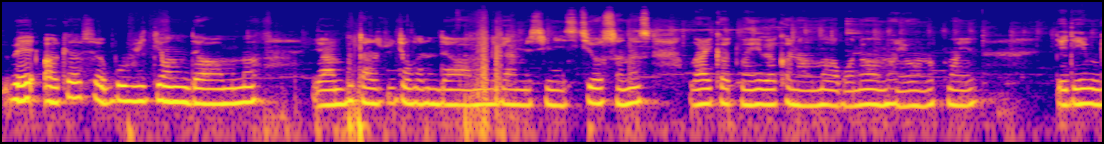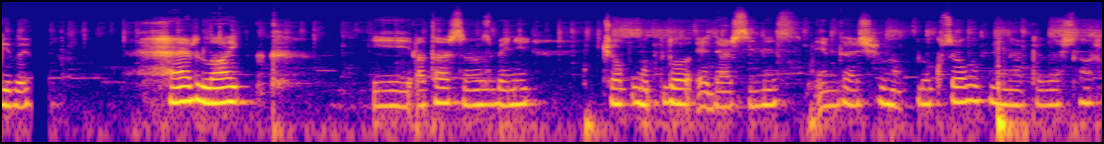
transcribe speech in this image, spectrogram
Ve arkadaşlar bu videonun devamını yani bu tarz videoların devamını gelmesini istiyorsanız like atmayı ve kanalıma abone olmayı unutmayın. Dediğim gibi her like e, atarsanız beni çok mutlu edersiniz. Hem de aşırı mutlu. Kusura bakmayın arkadaşlar.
